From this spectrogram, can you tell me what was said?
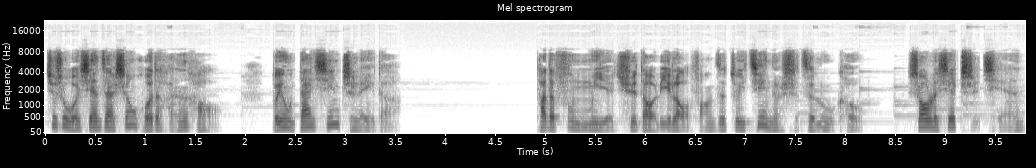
就是我现在生活的很好，不用担心之类的。他的父母也去到离老房子最近的十字路口，烧了些纸钱。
